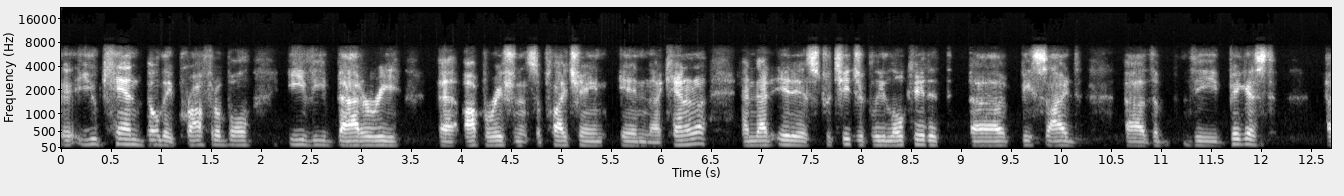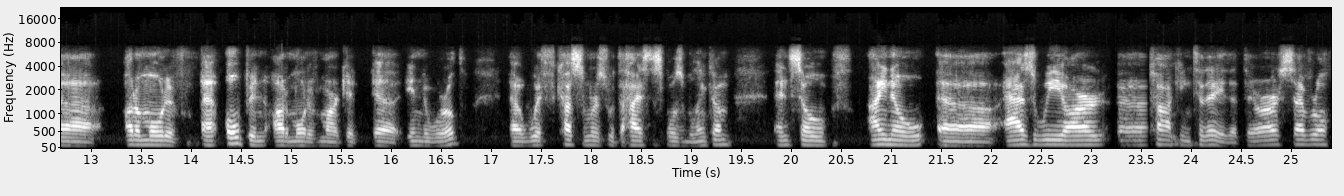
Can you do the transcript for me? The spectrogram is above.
you can build a profitable EV battery uh, operation and supply chain in uh, Canada, and that it is strategically located uh, beside uh, the the biggest uh, automotive open automotive market in the world, with customers with the highest disposable income. And so, I know as we are talking today that there are several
